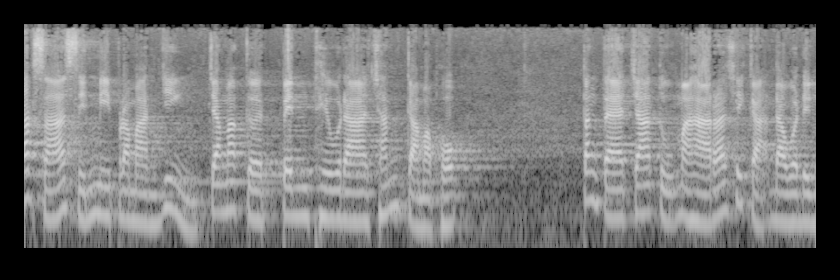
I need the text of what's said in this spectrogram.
รักษาศีลมีประมาณยิ่ง จะมาเกิดเป็นเทวดาชั้นกามภพ ตั้งแต่จาตุมหาราชิกะดาวดึง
